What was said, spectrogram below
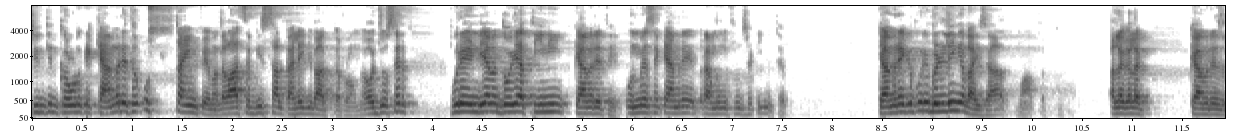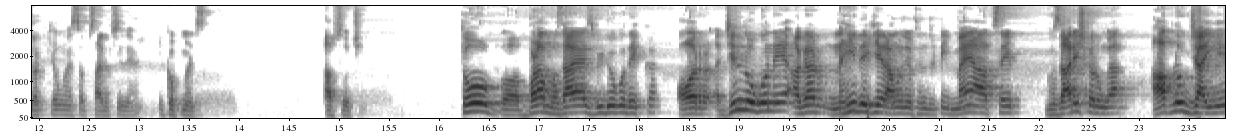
तीन तीन करोड़ के कैमरे थे उस टाइम पे मतलब आज से बीस साल पहले की बात कर रहा हूँ मैं, और जो सिर्फ़ पूरे इंडिया में दो या तीन ही कैमरे थे, उनमें से कैमरे रामोजी फ़िल्म सिटी में थे. कैमरे की पूरी बिल्डिंग है भाई साहब वहाँ पर. अलग अलग कैमरेज रखे हुए हैं, सब सारी चीज़ें इक्विपमेंट्स आप सोचिए। तो बड़ा मज़ा आया इस वीडियो को देखकर और जिन लोगों ने अगर नहीं देखी है रामोजी फ़िल्म सिटी, मैं आपसे गुजारिश करूँगा, आप लोग जाइए,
